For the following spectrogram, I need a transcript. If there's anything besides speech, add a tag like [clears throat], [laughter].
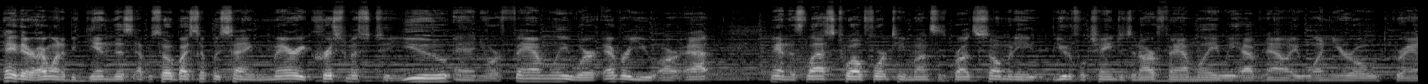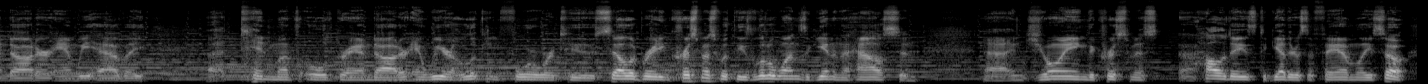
Hey there, I want to begin this episode by simply saying Merry Christmas to you and your family wherever you are at. Man, this last 12, 14 months has brought so many beautiful changes in our family. We have now a one year old granddaughter and we have a 10 month old granddaughter, and we are looking forward to celebrating Christmas with these little ones again in the house and uh, enjoying the Christmas uh, holidays together as a family. So,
